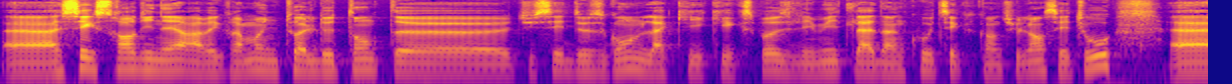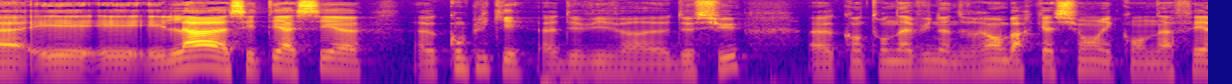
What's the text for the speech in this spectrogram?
assez extraordinaire, avec vraiment une toile de tente, tu sais, deux secondes, là, qui, qui expose limite, là, d'un coup, tu sais, que quand tu lances et tout. Et, et- et là, c'était assez compliqué de vivre dessus. Quand on a vu notre vraie embarcation et qu'on a fait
